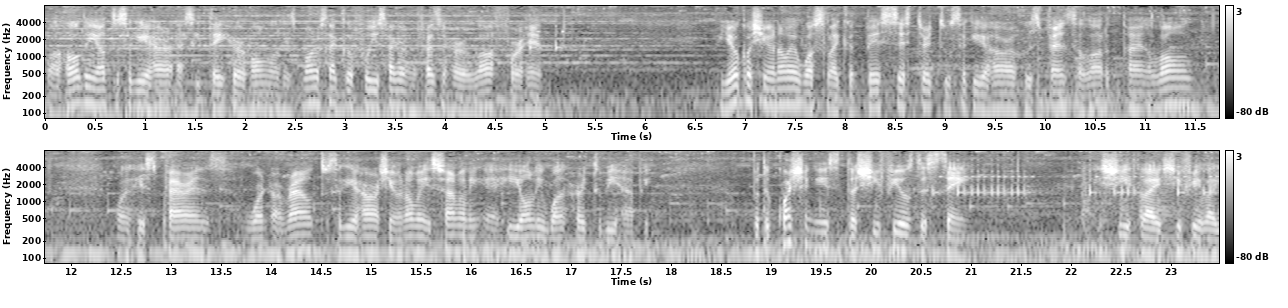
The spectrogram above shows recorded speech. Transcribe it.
While holding on to Sekigahara as he takes her home on his motorcycle, Fuyusaka confesses her love for him. Yoko Shinonome was like a big sister to Sekigahara who spends a lot of time alone when his parents weren't around. To Sekigahara, Shinonome is family and he only wants her to be happy. But the question is, does she feel the same? Is she like, she feel like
